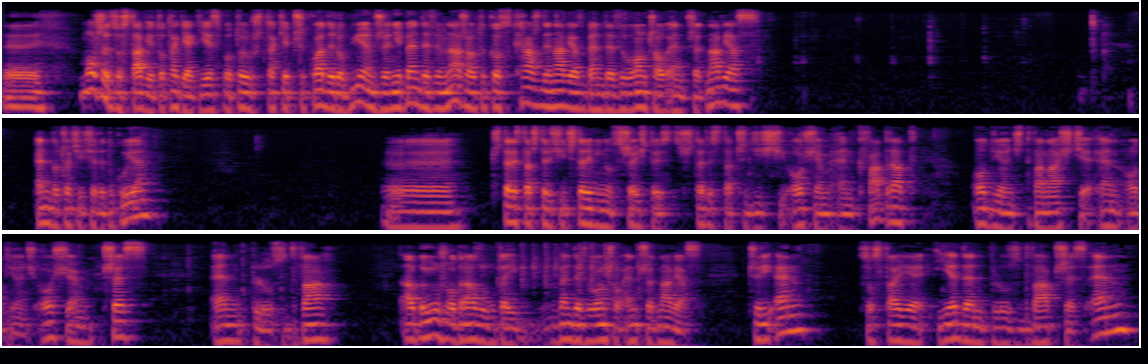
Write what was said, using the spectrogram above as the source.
Y, Może zostawię to tak jak jest, bo to już takie przykłady robiłem, że nie będę wymnażał, tylko z każdy nawias będę wyłączał n przed nawias. n do trzeciej się redukuje. Yy, 444 minus 6 to jest 438n kwadrat. Odjąć 12n, odjąć 8 przez n plus 2. Albo już od razu tutaj będę wyłączał n przed nawias. Czyli n zostaje 1 plus 2 przez n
